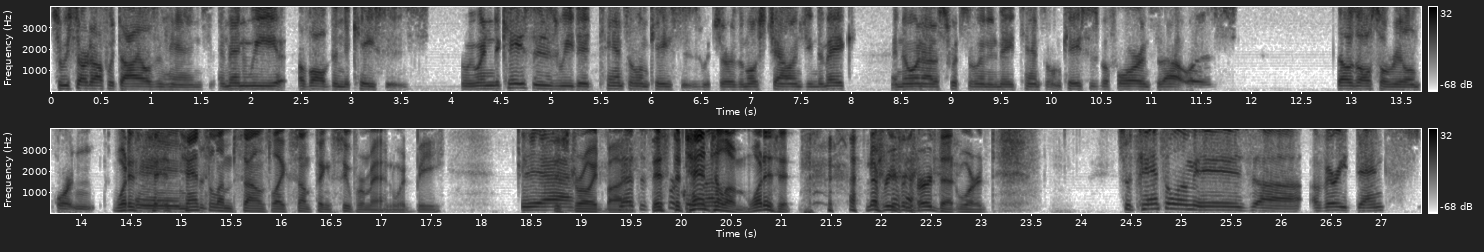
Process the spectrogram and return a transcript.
so we started off with dials and hands, and then we evolved into cases. When we went into cases, we did tantalum cases, which are the most challenging to make, and no one out of Switzerland had made tantalum cases before, and so that was that was also real important. What is ta- And so- tantalum? Sounds like something Superman would be Yeah, destroyed by. that's This super the cool metal. tantalum. What is it? I've never even heard that word. So tantalum is uh, a very dense,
